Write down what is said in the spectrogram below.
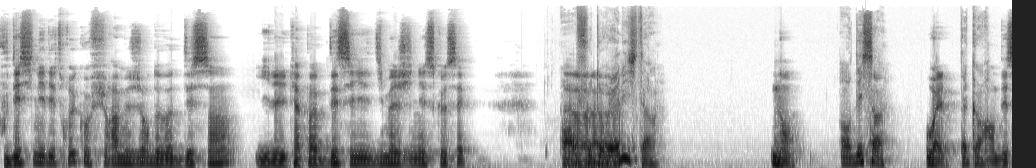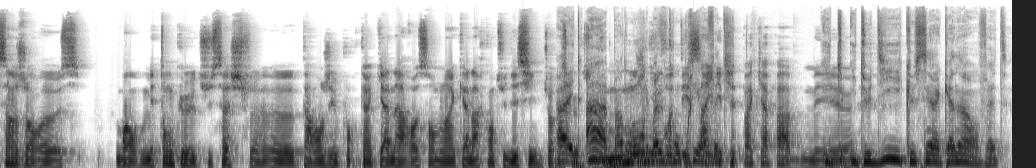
Vous dessinez des trucs au fur et à mesure de votre dessin, il est capable d'essayer d'imaginer ce que c'est. En Euh, photoréaliste, hein? Non, En dessin? ouais, D'accord. en dessin genre euh, bon mettons que tu saches euh, t'arranger pour qu'un canard ressemble à un canard quand tu dessines tu vois parce Ah, que ah, pardon, mon niveau de dessin en il est peut-être pas capable mais Il te, il te dit que c'est un canard en fait.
